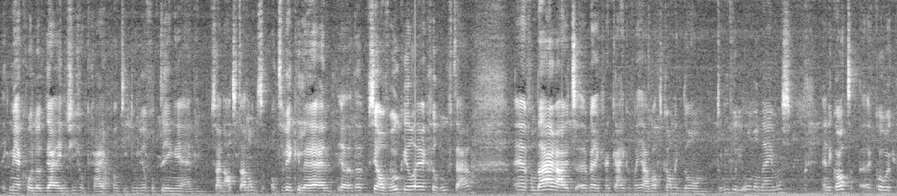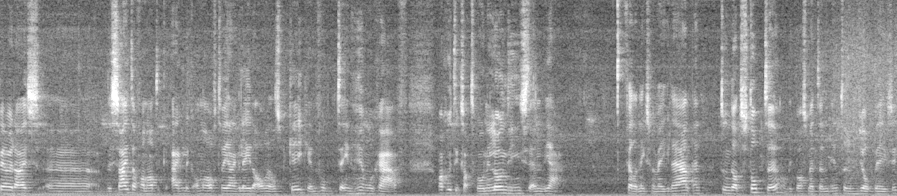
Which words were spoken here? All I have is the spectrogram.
ik merk gewoon dat ik daar energie van krijg. Want die doen heel veel dingen en die zijn altijd aan het ontwikkelen. En ja, daar heb ik zelf ook heel erg veel behoefte aan. En van daaruit uh, ben ik gaan kijken van ja, wat kan ik dan doen voor die ondernemers. En ik had uh, Cowork Paradise, de site daarvan had ik eigenlijk anderhalf, twee jaar geleden al wel eens bekeken. En dat vond ik meteen helemaal gaaf. Maar goed, ik zat gewoon in loondienst en ja, verder niks meer mee gedaan. En toen dat stopte, want ik was met een interim job bezig,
